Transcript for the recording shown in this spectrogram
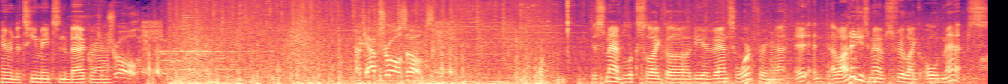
hearing the teammates in the background. Control. Capture all zones. This map looks like uh, the Advanced Warfare map. It, a lot of these maps feel like old maps.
